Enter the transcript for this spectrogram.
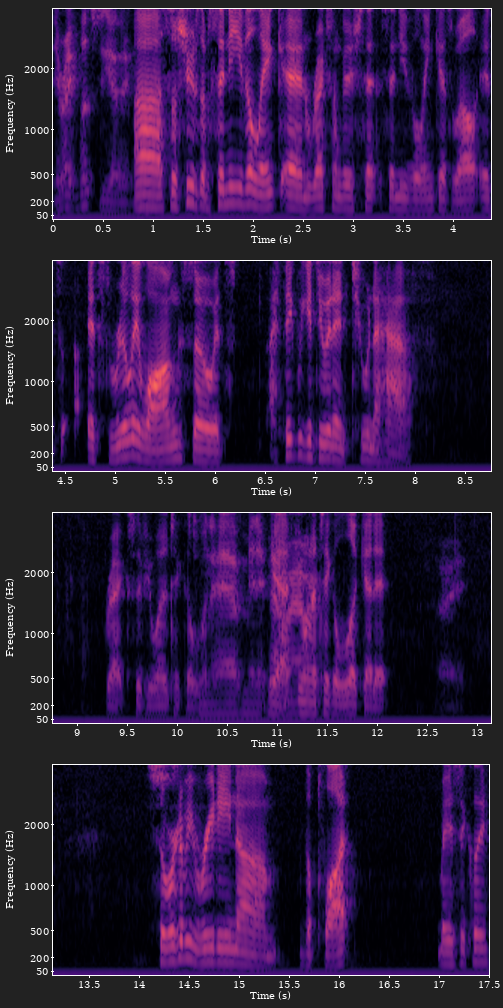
They write books together. Uh, so Schubes, I'm sending you the link, and Rex, I'm going to se- send you the link as well. It's it's really long, so it's I think we could do it in two and a half. Rex, if you want to take a Two look, and a half minute. yeah, if you want to take a look at it. All right. So we're gonna be reading um, the plot, basically,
